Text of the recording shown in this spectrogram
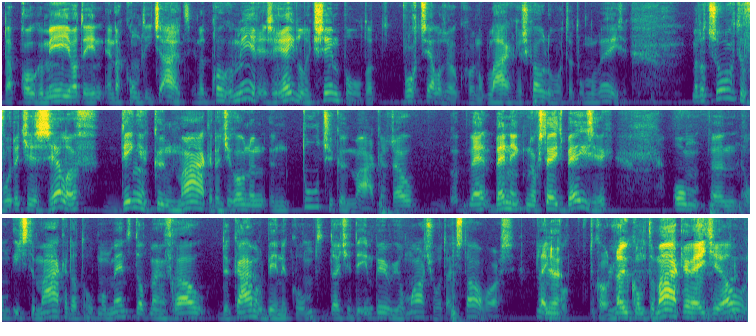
daar programmeer je wat in en daar komt iets uit. En dat programmeren is redelijk simpel. Dat wordt zelfs ook gewoon op lagere scholen wordt dat onderwezen. Maar dat zorgt ervoor dat je zelf dingen kunt maken. Dat je gewoon een, een toeltje kunt maken. Zo ben ik nog steeds bezig om, een, om iets te maken dat op het moment dat mijn vrouw de kamer binnenkomt, dat je de Imperial March hoort uit Star Wars. Het leek ja. me gewoon leuk om te maken, weet je wel.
